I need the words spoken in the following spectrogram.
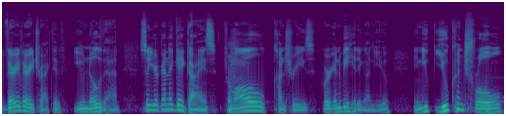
very, very attractive. You know that. So you're going to get guys from all countries who are going to be hitting on you. And you you control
